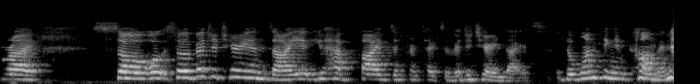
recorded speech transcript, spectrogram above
Right. So, so a vegetarian diet, you have five different types of vegetarian diets. The one thing in common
